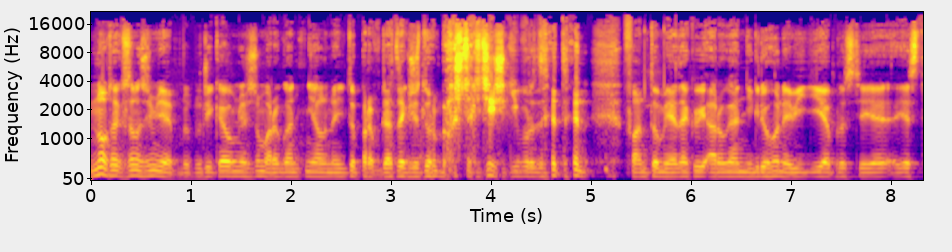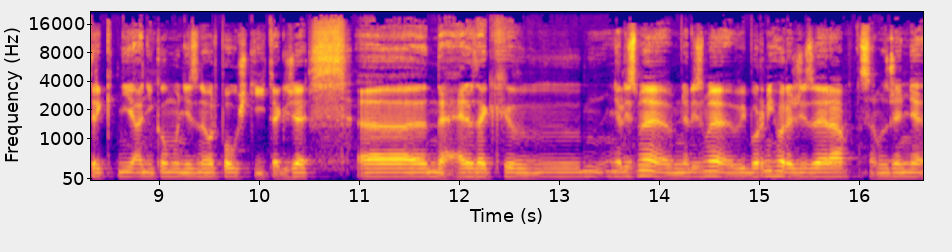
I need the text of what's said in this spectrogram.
No tak samozřejmě, říkají mě, že jsem arrogantní, ale není to pravda, takže to nebylo až tak těžký, protože ten fantom je takový arrogant, nikdo ho nevidí a prostě je, je striktní a nikomu nic neodpouští, takže e, ne, tak eh, měli jsme, měli jsme výborného režiséra, samozřejmě e,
